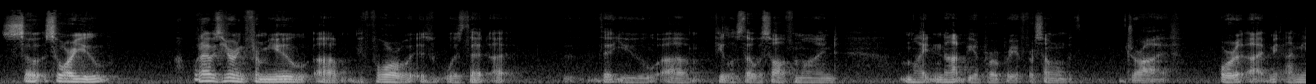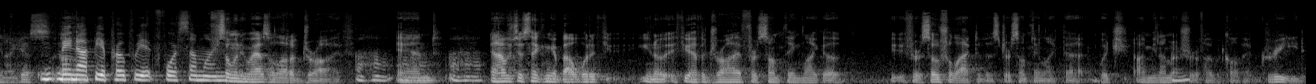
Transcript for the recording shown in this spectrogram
So so are you? What I was hearing from you uh, before was, was that uh, that you uh, feel as though a soft mind might not be appropriate for someone with drive or I mean, I, mean, I guess may um, not be appropriate for someone someone who has a lot of drive. Uh-huh, uh-huh, and uh-huh. and I was just thinking about what if you you know if you have a drive for something like a if you're a social activist or something like that, which I mean I'm not mm-hmm. sure if I would call that greed.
